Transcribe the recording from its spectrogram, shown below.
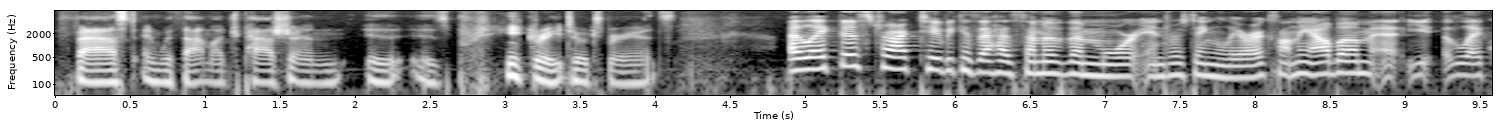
fast and with that much passion is, is pretty great to experience I like this track too because it has some of the more interesting lyrics on the album. Uh, Like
